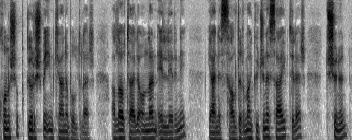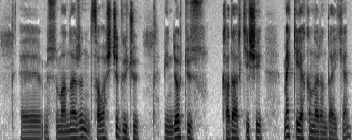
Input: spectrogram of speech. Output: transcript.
konuşup görüşme imkanı buldular. Allahu Teala onların ellerini yani saldırma gücüne sahiptiler. Düşünün e, Müslümanların savaşçı gücü 1400 kadar kişi Mekke yakınlarındayken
